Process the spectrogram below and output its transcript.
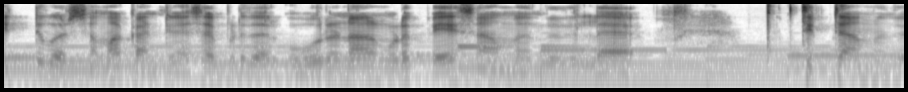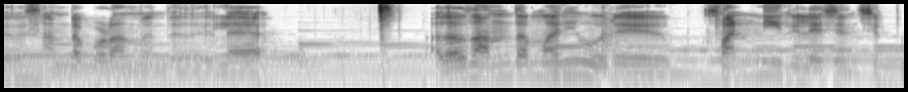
எட்டு வருஷமாக கண்டினியூஸாக இப்படி தான் இருக்கும். ஒரு நாள் கூட பேசாமல் இருந்ததில்ல திட்டாமல் இருந்தது சண்டை போடாமல் இருந்ததில்ல. அதாவது அந்த மாதிரி ஒரு ஃபன்னி ரிலேஷன்ஷிப்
